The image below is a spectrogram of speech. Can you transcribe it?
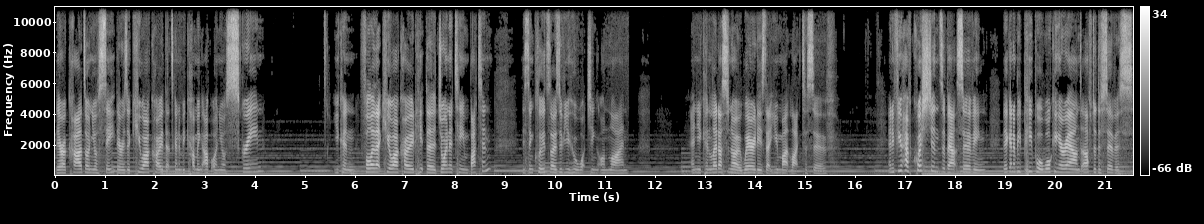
There are cards on your seat. There is a QR code that's going to be coming up on your screen. You can follow that QR code, hit the Join a Team button. This includes those of you who are watching online. And you can let us know where it is that you might like to serve. And if you have questions about serving, there are going to be people walking around after the service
